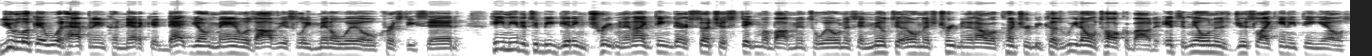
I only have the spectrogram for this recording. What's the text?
you look at what happened in Connecticut. That young man was obviously mental ill, Christie said. He needed to be getting treatment, and I think there's such a stigma about mental illness and mental illness treatment in our country because we don't talk about it. It's an illness just like anything else.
